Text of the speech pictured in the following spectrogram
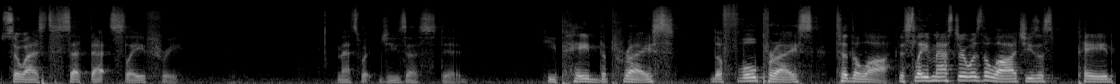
so as to set that slave free. And that's what Jesus did. He paid the price, the full price, to the law. The slave master was the law. Jesus paid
